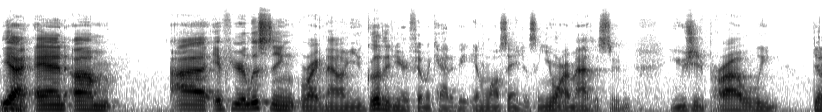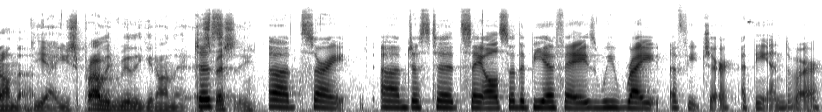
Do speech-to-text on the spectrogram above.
Yeah, and um, uh, if you're listening right now and you go to the New York Film Academy in Los Angeles and you are a master's student, you should probably Get on that. yeah, you should probably really get on that, Just- especially. Uh, sorry. Um, just to say also the BFAs, we write a feature at the end of our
